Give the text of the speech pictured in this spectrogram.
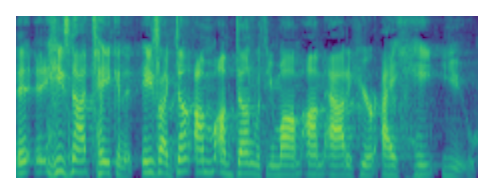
eh, eh, he's not taking it. He's like, I'm, I'm done with you, mom. I'm out of here. I hate you.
